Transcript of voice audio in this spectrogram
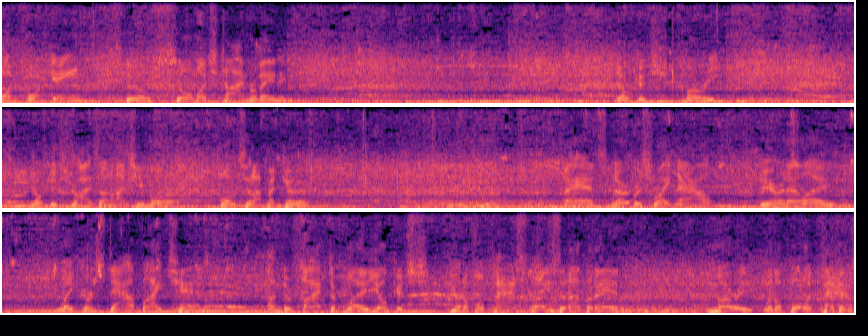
One point game. Still so much time remaining. Jokic, Murray. Jokic drives on Hachimura. Floats it up and good. Fans nervous right now here in L.A. Lakers down by 10. Under five to play. Jokic, beautiful pass, lays it up and in. Murray with a bullet pass.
